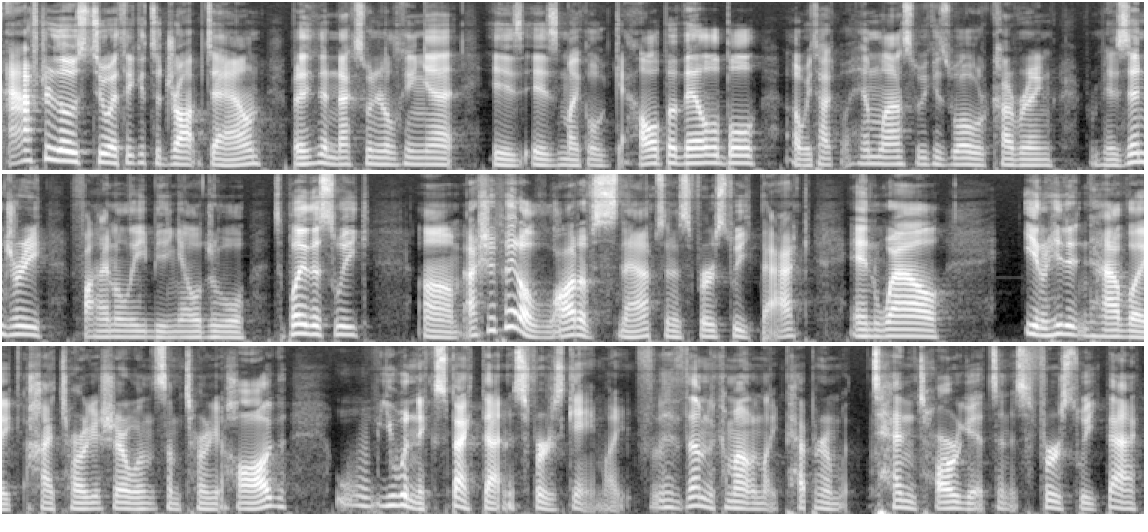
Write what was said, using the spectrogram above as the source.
After those two, I think it's a drop down. But I think the next one you're looking at is is Michael Gallup available? Uh, we talked about him last week as well, recovering from his injury, finally being eligible to play this week. Um, actually played a lot of snaps in his first week back, and while you know, he didn't have like high target share, wasn't some target hog. You wouldn't expect that in his first game. Like for them to come out and like pepper him with 10 targets in his first week back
